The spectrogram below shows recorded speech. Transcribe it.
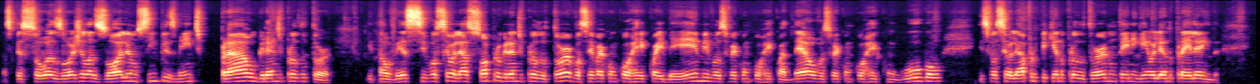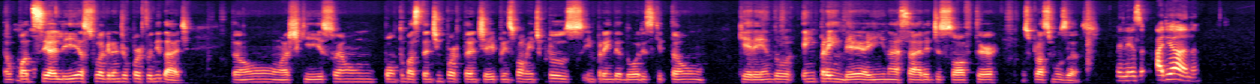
As pessoas hoje elas olham simplesmente para o grande produtor. E talvez se você olhar só para o grande produtor, você vai concorrer com a IBM, você vai concorrer com a Dell, você vai concorrer com o Google. E se você olhar para o pequeno produtor, não tem ninguém olhando para ele ainda. Então pode ser ali a sua grande oportunidade. Então, acho que isso é um ponto bastante importante aí, principalmente para os empreendedores que estão querendo empreender aí nessa área de software nos próximos anos. Beleza. Ariana,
